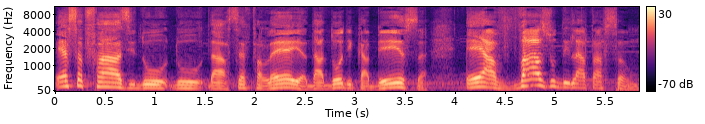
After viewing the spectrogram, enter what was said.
Essa fase do, do, da cefaleia, da dor de cabeça, é a vasodilatação.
